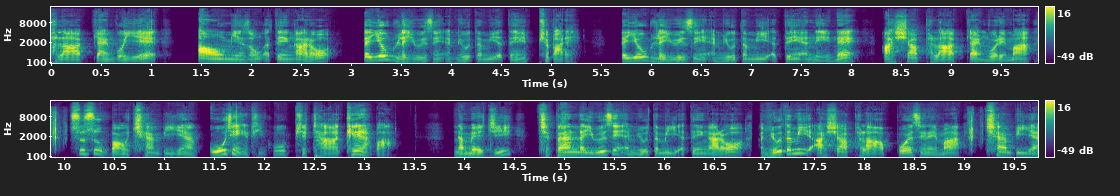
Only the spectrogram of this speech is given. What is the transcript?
ဖလားပြိုင်ပွဲရဲ့အောင်မြင်ဆုံးအသင်းကတော့တရုတ်လက်ရွေးစင်အမျိုးသမီးအသင်းဖြစ်ပါတယ်။တရုတ်လက်ရွေးစင်အမျိုးသမီးအသင်းအနေနဲ့အာရှဖလားပြိုင်ပွဲတွေမှာစုစုပေါင်းချန်ပီယံ6ချိန်အထိကိုဖြစ်ထားခဲ့တာပါ။ နာမည်ကြီးဂျပန်လက်ရွေးစင်အမျိုးသမီးအသင်းကတော့အမျိုးသမီးအာရှဖလားပွဲစဉ်တွေမှာချန်ပီယံ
